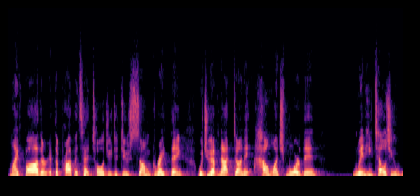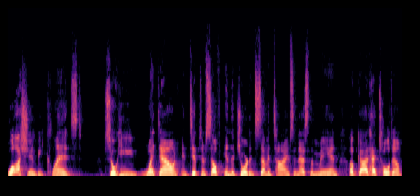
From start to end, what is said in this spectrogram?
My father, if the prophets had told you to do some great thing, would you have not done it? How much more then? when he tells you, Wash and be cleansed. So he went down and dipped himself in the Jordan seven times, and as the man of God had told him,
